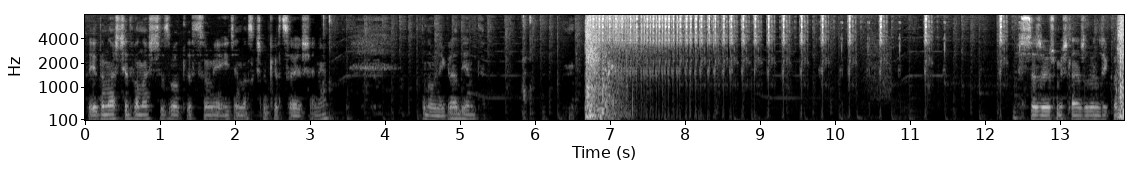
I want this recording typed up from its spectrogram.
te 11-12 zł w sumie idzie na skrzynkę w CS-ie, nie? Ponownie gradient. Szczerze już myślałem, że będzie koniec.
